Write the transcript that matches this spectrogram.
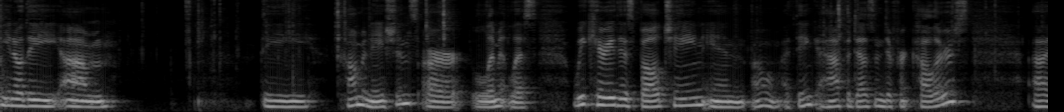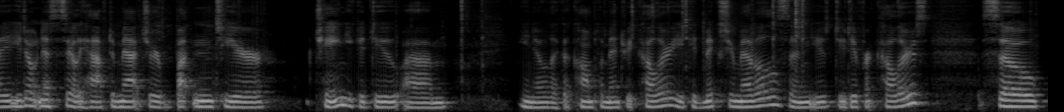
you know, the, um, the combinations are limitless. We carry this ball chain in, oh, I think a half a dozen different colors. Uh, you don't necessarily have to match your button to your chain. You could do, um, you know, like a complementary color. You could mix your metals and use do different colors. So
